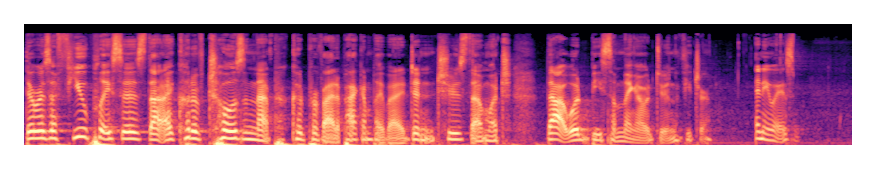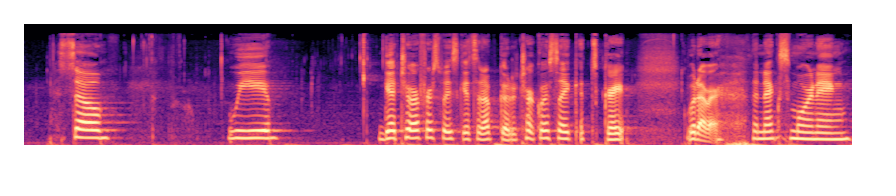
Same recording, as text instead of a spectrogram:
there was a few places that I could have chosen that p- could provide a pack and play, but I didn't choose them, which that would be something I would do in the future. Anyways, so we get to our first place, get set up, go to Turquoise Lake. It's great. Whatever. The next morning,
